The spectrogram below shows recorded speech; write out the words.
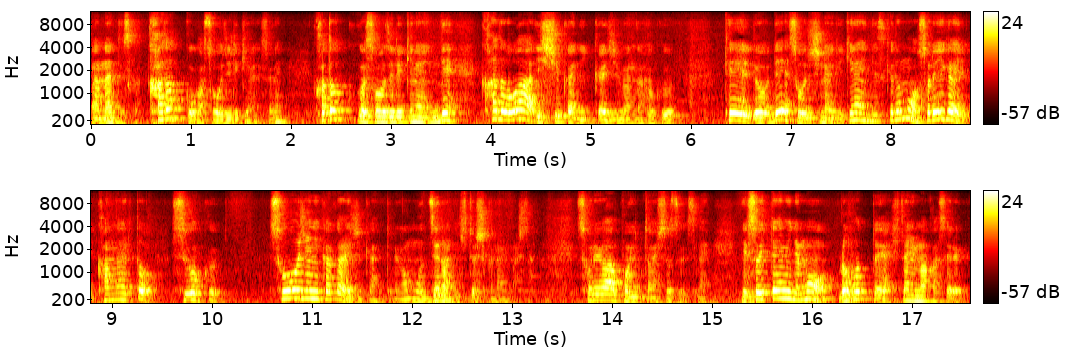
何ていうんですか角っこが掃除できないんですよね。角っこが掃除できないんで角は1週間に1回自分が拭く。程度で掃除しないといけないんですけどもそれ以外考えるとすごく掃除にかかる時間っていうのがもうゼロに等しくなりました。それはポイントの一つですね。でそういった意味でもロボットや人に任せる。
